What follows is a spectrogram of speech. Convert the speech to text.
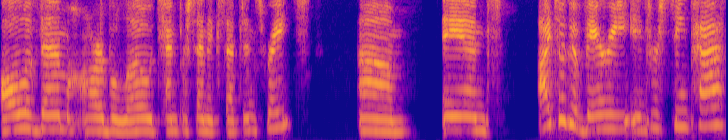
all of them are below 10% acceptance rates, um, and I took a very interesting path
